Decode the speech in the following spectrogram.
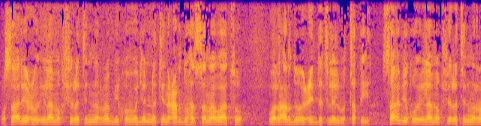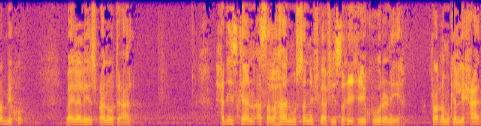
wasaaricuu ilaa min rabbikum wajannatin carduha asamaawaatu waalardu uciddat lilmuttaqiin saabiquu ilaa makfiratin min rabbikum baa ilah leeyahy subxaana wa tacaala xadiiskan asal ahaan musanifka fii saxiixii ku waranaya raqamka lixaad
